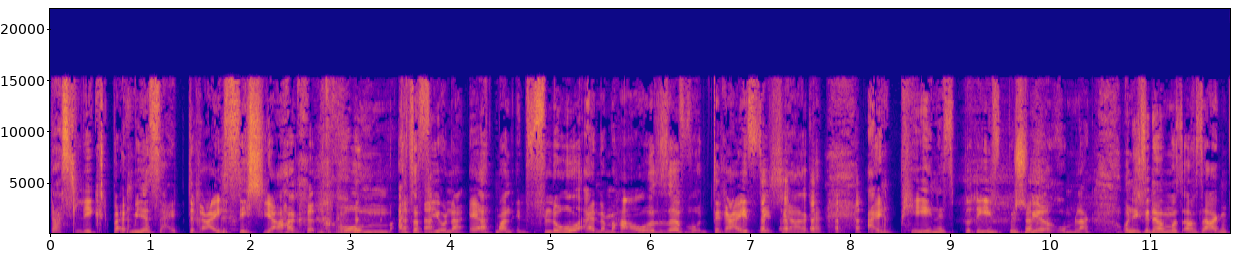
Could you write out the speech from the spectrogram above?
das liegt bei mir seit 30 Jahren rum. Also Fiona Erdmann entfloh einem Hause, wo 30 Jahre ein Penisbriefbeschwerer rumlag. Und ich finde, man muss auch sagen,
